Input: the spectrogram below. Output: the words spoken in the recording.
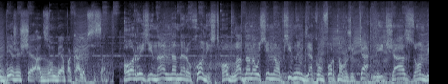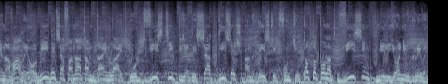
убежища от зомби-апокалипсиса. Оригінальна нерухомість, обладнана усім необхідним для комфортного життя. Під час зомбі навали обійдеться фанатам Dying Light у 250 тисяч англійських фунтів, тобто понад 8 мільйонів гривень.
